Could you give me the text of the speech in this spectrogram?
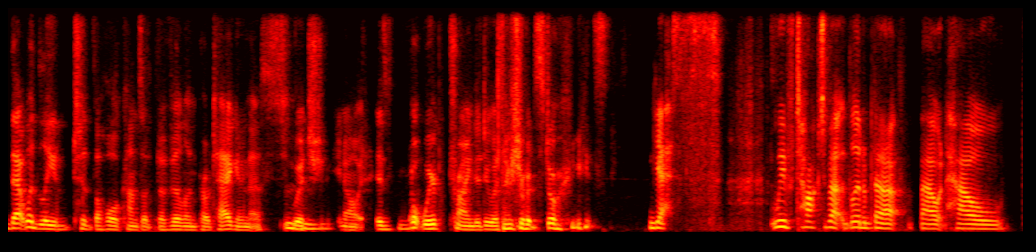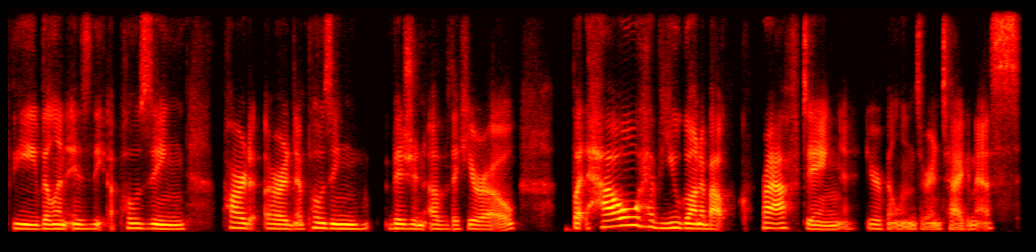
that would lead to the whole concept of villain protagonists, mm-hmm. which, you know, is what we're trying to do with our short stories. Yes we've talked about a little bit about how the villain is the opposing part or an opposing vision of the hero but how have you gone about crafting your villains or antagonists?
